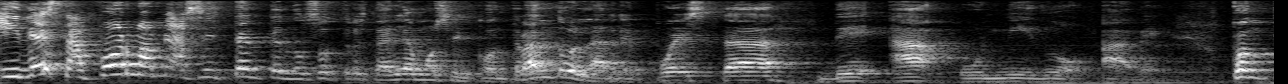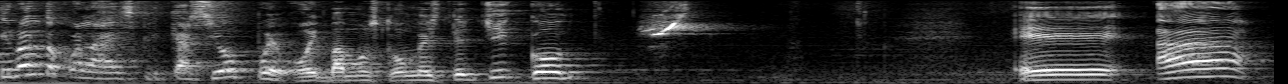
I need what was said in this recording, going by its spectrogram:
Y de esta forma, mi asistente, nosotros estaríamos encontrando la respuesta de A unido a B. Continuando con la explicación, pues hoy vamos con este chico. Eh, a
